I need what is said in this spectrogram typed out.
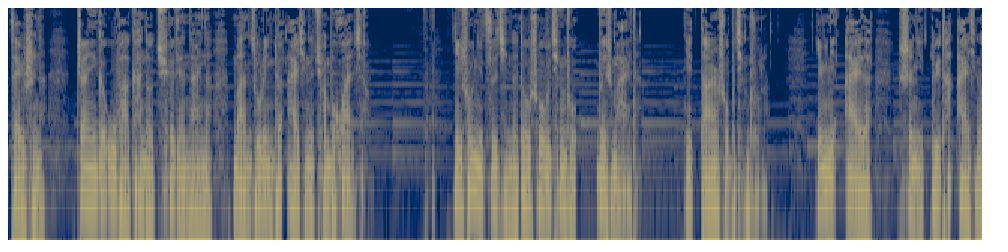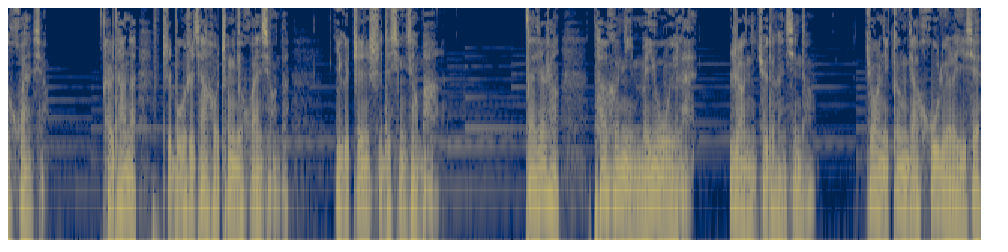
再于是呢，这样一个无法看到缺点男人呢，满足了你对爱情的全部幻想。你说你自己呢，都说不清楚为什么爱他，你当然说不清楚了，因为你爱的是你对他爱情的幻想，而他呢，只不过是恰好成为你幻想的一个真实的形象罢了。再加上他和你没有未来，让你觉得很心疼，就让你更加忽略了一些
